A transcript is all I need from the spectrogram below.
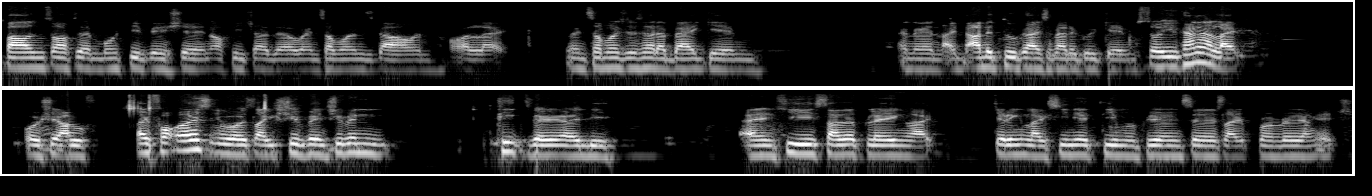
bounce off the motivation of each other when someone's down or like when someone just had a bad game and then like the other two guys have had a good game. So you kind of like, oh shit, I'll- like for us, it was like Shivan. Shivan peaked very early and he started playing like getting like senior team appearances like from a very young age.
